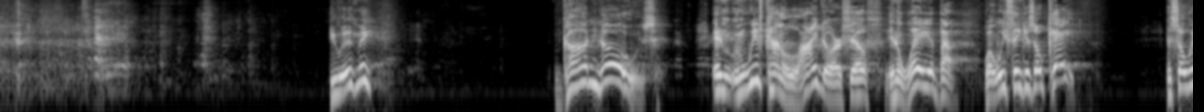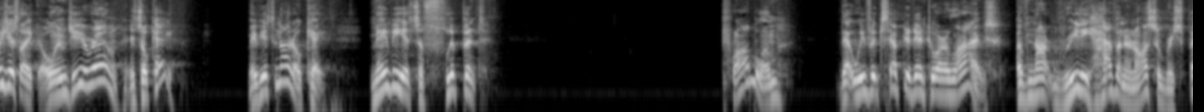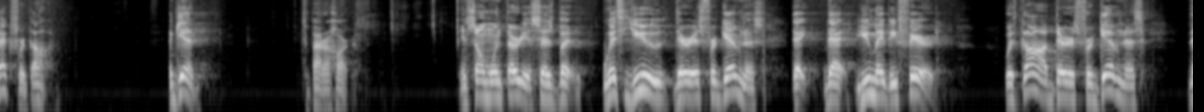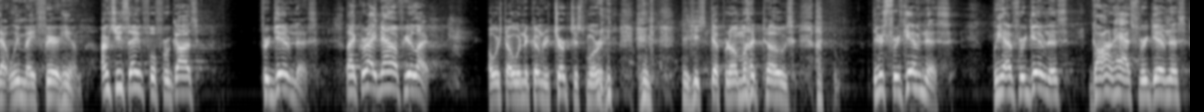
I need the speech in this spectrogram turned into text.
You with me? God knows. And we've kind of lied to ourselves in a way about what we think is okay. And so we just like, OMG around. It's okay. Maybe it's not okay. Maybe it's a flippant problem that we've accepted into our lives of not really having an awesome respect for God. Again, it's about our heart. In Psalm 130, it says, But with you there is forgiveness that, that you may be feared. With God there is forgiveness that we may fear him. Aren't you thankful for God's forgiveness? Like right now, if you're like, I wish I wouldn't have come to church this morning. And he's stepping on my toes. There's forgiveness. We have forgiveness God has forgiveness.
